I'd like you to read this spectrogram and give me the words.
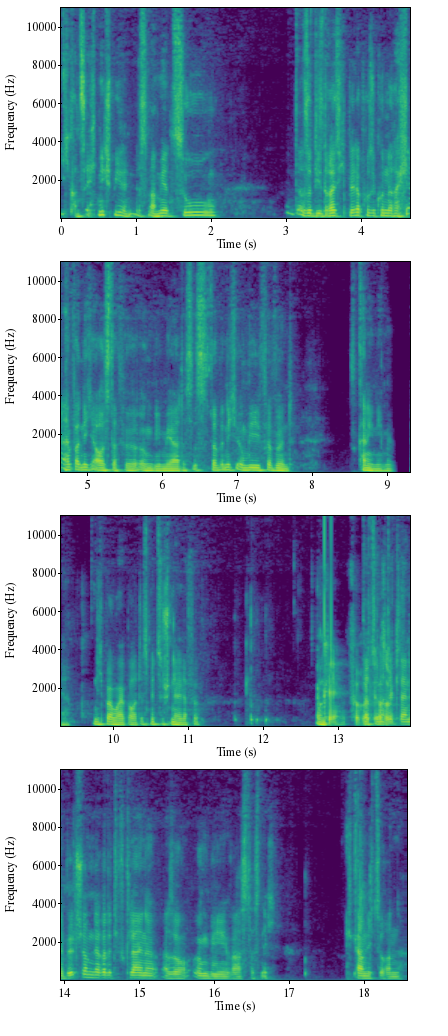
ich konnte es echt nicht spielen. Es war mir zu. Also die 30 Bilder pro Sekunde reichen einfach nicht aus dafür irgendwie mehr. Das ist, da bin ich irgendwie verwöhnt. Das kann ich nicht mehr. Nicht bei Wipeout, das ist mir zu schnell dafür. Und okay, verrückt. Dazu noch also, der kleine Bildschirm, der relativ kleine. Also irgendwie war es das nicht. Ich kam nicht zur Rande.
